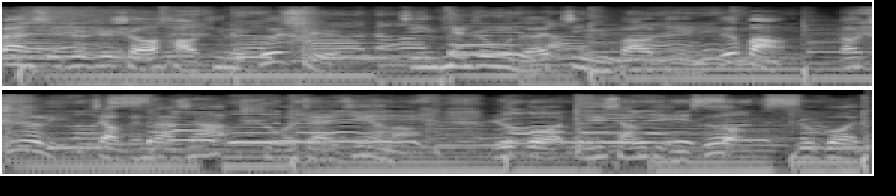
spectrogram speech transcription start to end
伴随着这首好听的歌曲，今天中午的劲爆点歌榜到这里就要跟大家说再见了。如果你想点歌，如果你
